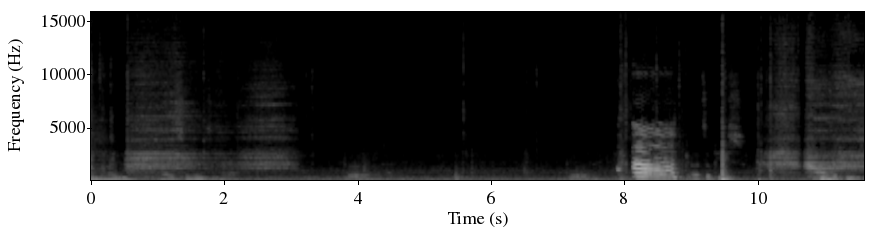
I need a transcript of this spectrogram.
Two, nine. Nice and easy. Good. Good. That's a piece. That's a piece.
